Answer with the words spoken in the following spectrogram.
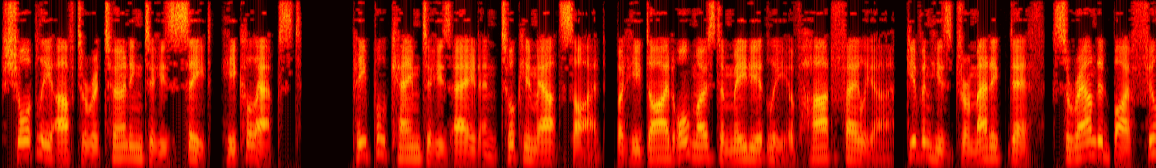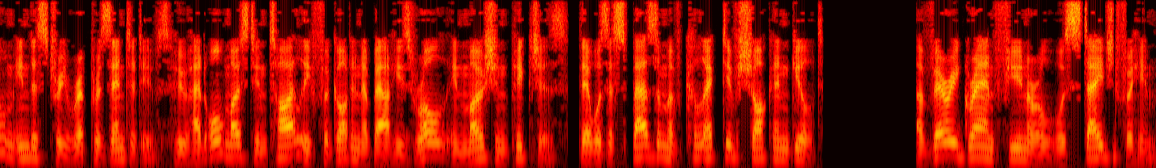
Shortly after returning to his seat, he collapsed. People came to his aid and took him outside, but he died almost immediately of heart failure. Given his dramatic death, surrounded by film industry representatives who had almost entirely forgotten about his role in motion pictures, there was a spasm of collective shock and guilt. A very grand funeral was staged for him,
